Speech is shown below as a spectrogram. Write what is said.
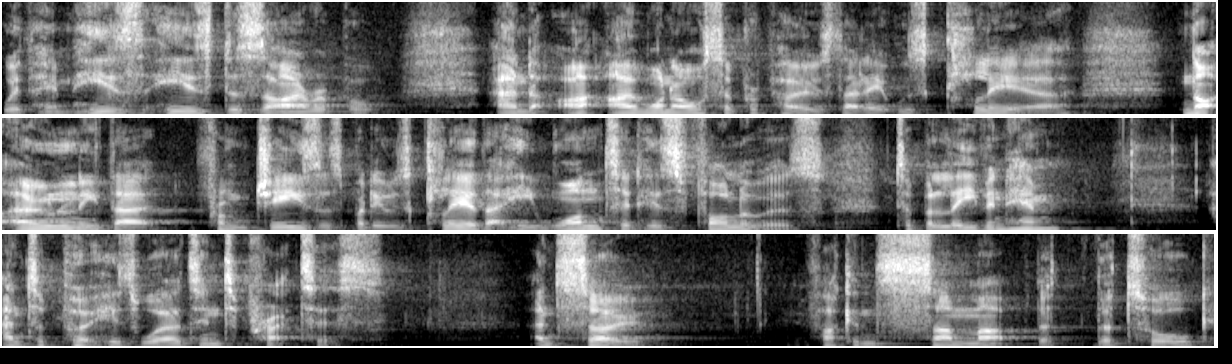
with him. He is, he is desirable. And I, I want to also propose that it was clear, not only that from Jesus, but it was clear that he wanted his followers to believe in him and to put his words into practice. And so, if I can sum up the, the talk,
